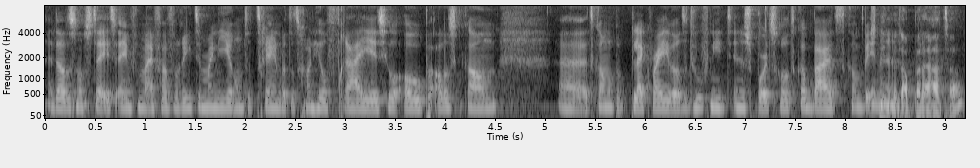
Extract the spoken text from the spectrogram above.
En dat is nog steeds een van mijn favoriete manieren om te trainen. Omdat het gewoon heel vrij is, heel open, alles kan. Het kan op een plek waar je wilt. Het hoeft niet in een sportschool. Het kan buiten, het kan binnen. niet met apparaten.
